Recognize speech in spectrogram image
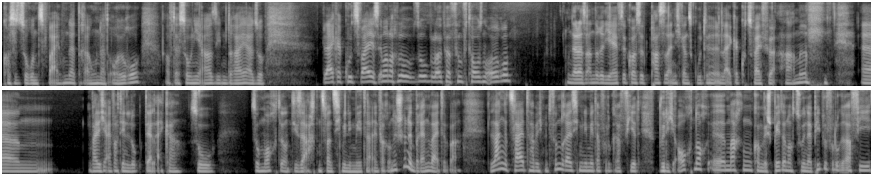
kostet so rund 200, 300 Euro auf der Sony A7 III. Also Leica Q2 ist immer noch so, glaube ich, 5000 Euro. Und da das andere die Hälfte kostet, passt es eigentlich ganz gut in Leica Q2 für Arme. ähm, weil ich einfach den Look der Leica so so mochte und diese 28 mm einfach eine schöne Brennweite war. Lange Zeit habe ich mit 35 mm fotografiert, würde ich auch noch äh, machen, kommen wir später noch zu in der People-Fotografie,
